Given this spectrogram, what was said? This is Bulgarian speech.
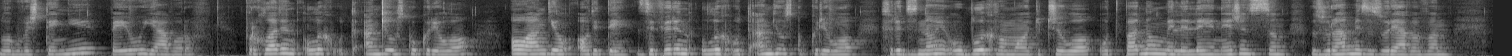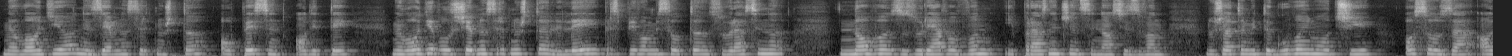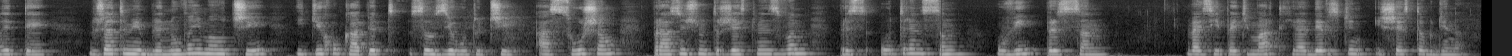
Благовещение Пейо Яворов Прохладен лъх от ангелско крило, о ангел, о дете, зефирен лъх от ангелско крило, сред зной облъхва моето чело, отпаднал ме лелея нежен сън, зора ме зазорява вън. Мелодия неземна сред нощта, о песен, о дете, мелодия вълшебна сред нощта, лелей приспива мисълта, зора се на нова зазорява вън и празничен се носи звън. Душата ми тъгува и мълчи, о сълза, о дете, душата ми бленува и мълчи и тихо капят сълзи от очи. Аз слушам празнично тържествен звън през утрен сън, уви през сън. 25 март 1906 година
